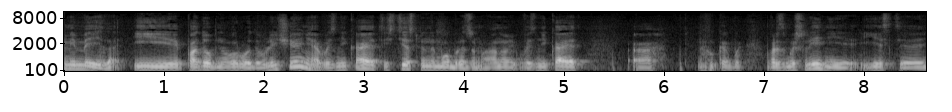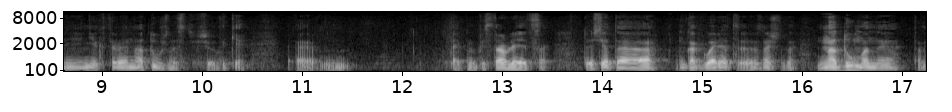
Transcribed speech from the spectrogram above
Мимейла. И подобного рода влечение возникает естественным образом. Оно возникает, а, ну, как бы в размышлении есть э, некоторая натужность все-таки. Э, так мне представляется. То есть это, ну, как говорят, э, значит, надуманное, там,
